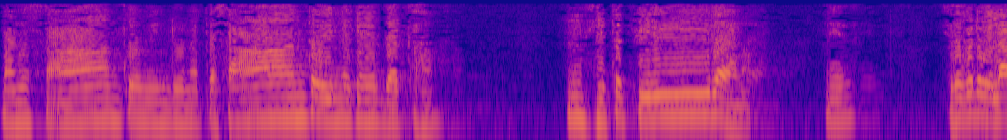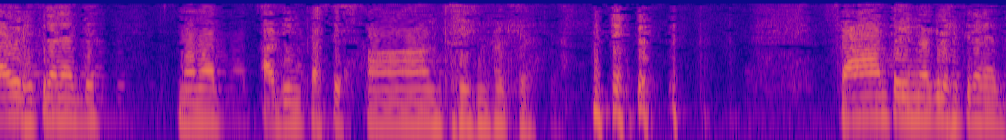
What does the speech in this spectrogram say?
මම සාන්තව ඉන්න උන ප්‍රසාන්තව ඉන්න කෙනෙක් දැක්කහම හිත පිරීලා යනවා නේද? එතකොට වෙලාවකට හිතලා නැද්ද මමත් අදින් පස්සේ සාන්තව ඉන්නවා කියලා. සාන්තව ඉන්නවා කියලා හිතලා නැද්ද?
